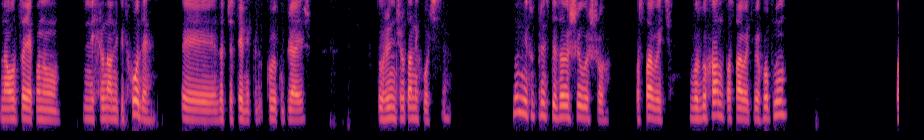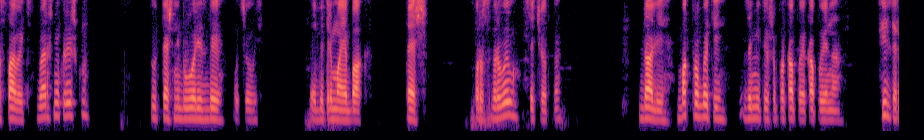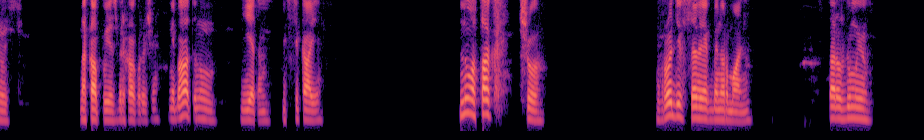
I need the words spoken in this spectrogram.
на оце, як воно ніхрена не підходить, е, запчастини, коли- купляєш, то вже нічого не хочеться. Ну, мені тут, в принципі, залишилось що? Поставити воздухан, поставити вихлопну, поставити верхню кришку. Тут теж не було різьби оцього, де тримає бак. Теж просверлив, все чітко. Далі бак пробитий, замітив, що прокапує, капує на фільтр. Ось накапує зверха, коротше. Небагато, ну, є там, підстікає. Ну, а так, що? Вроді все якби нормально. Зараз думаю,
